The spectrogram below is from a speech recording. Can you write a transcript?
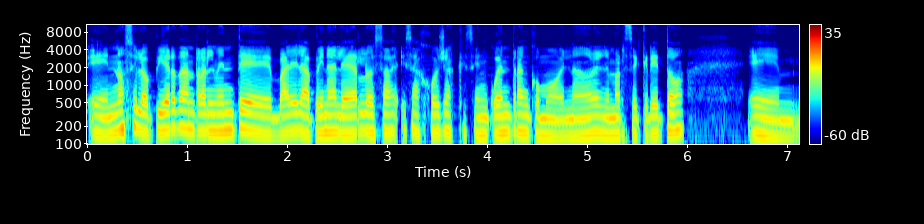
Eh, no se lo pierdan, realmente vale la pena leerlo. esas joyas que se encuentran como El nadador en el mar secreto. Em,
